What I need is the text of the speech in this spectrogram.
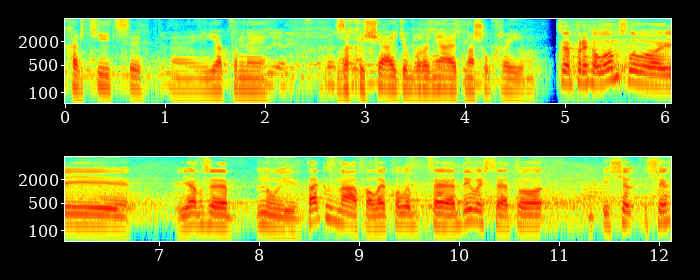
хартійці, як вони захищають, обороняють нашу країну. Це приголомшливо, і я вже ну і так знав, але коли це дивишся, то ще, ще,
